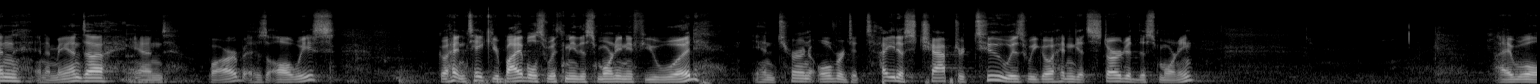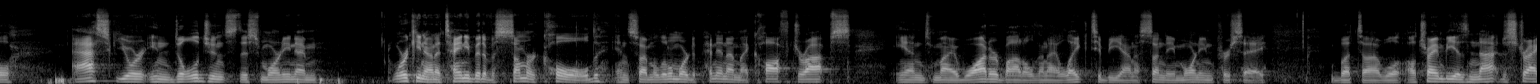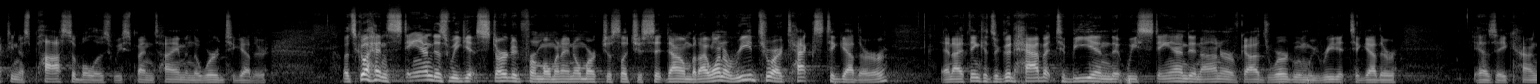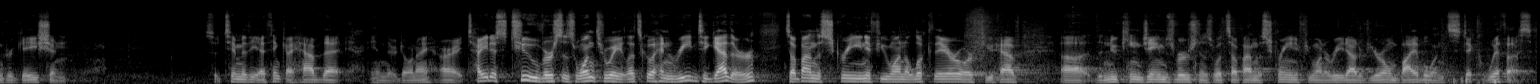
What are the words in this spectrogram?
and Amanda and Barb, as always. Go ahead and take your Bibles with me this morning, if you would, and turn over to Titus chapter 2 as we go ahead and get started this morning. I will ask your indulgence this morning. I'm working on a tiny bit of a summer cold, and so I'm a little more dependent on my cough drops and my water bottle than I like to be on a Sunday morning, per se. But uh, we'll, I'll try and be as not distracting as possible as we spend time in the Word together. Let's go ahead and stand as we get started for a moment. I know Mark just let you sit down, but I want to read through our text together. And I think it's a good habit to be in that we stand in honor of God's Word when we read it together as a congregation. So, Timothy, I think I have that in there, don't I? All right, Titus 2, verses 1 through 8. Let's go ahead and read together. It's up on the screen if you want to look there, or if you have uh, the New King James Version is what's up on the screen if you want to read out of your own Bible and stick with us.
